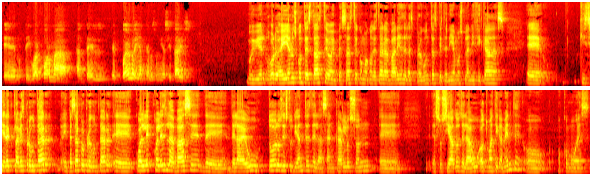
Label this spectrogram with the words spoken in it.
de igual forma ante el, pueblo y ante los universitarios. Muy bien, Jorge, ahí ya nos contestaste o empezaste como a contestar a varias de las preguntas que teníamos planificadas. quisiera tal vez preguntar, empezar por preguntar ¿cuál, cuál es la base de, de, la EU. Todos los estudiantes de la San Carlos son asociados de la U automáticamente o, o cómo es?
